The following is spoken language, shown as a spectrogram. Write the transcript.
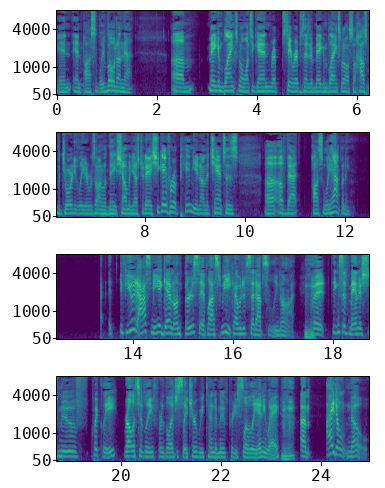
and and possibly vote on that. Um, Megan Blanksma, once again, Rep- State Representative Megan Blanksma, also House Majority Leader, was on with Nate Shelman yesterday. She gave her opinion on the chances uh, of that possibly happening. If you had asked me again on Thursday of last week, I would have said absolutely not. Mm-hmm. But things have managed to move quickly, relatively for the legislature. We tend to move pretty slowly anyway. Mm-hmm. Um, I don't know.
